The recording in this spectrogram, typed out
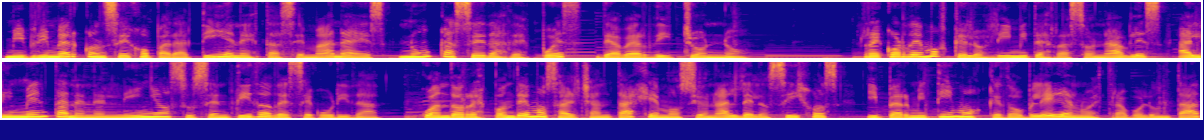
Mi primer consejo para ti en esta semana es nunca cedas después de haber dicho no. Recordemos que los límites razonables alimentan en el niño su sentido de seguridad. Cuando respondemos al chantaje emocional de los hijos y permitimos que dobleguen nuestra voluntad,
